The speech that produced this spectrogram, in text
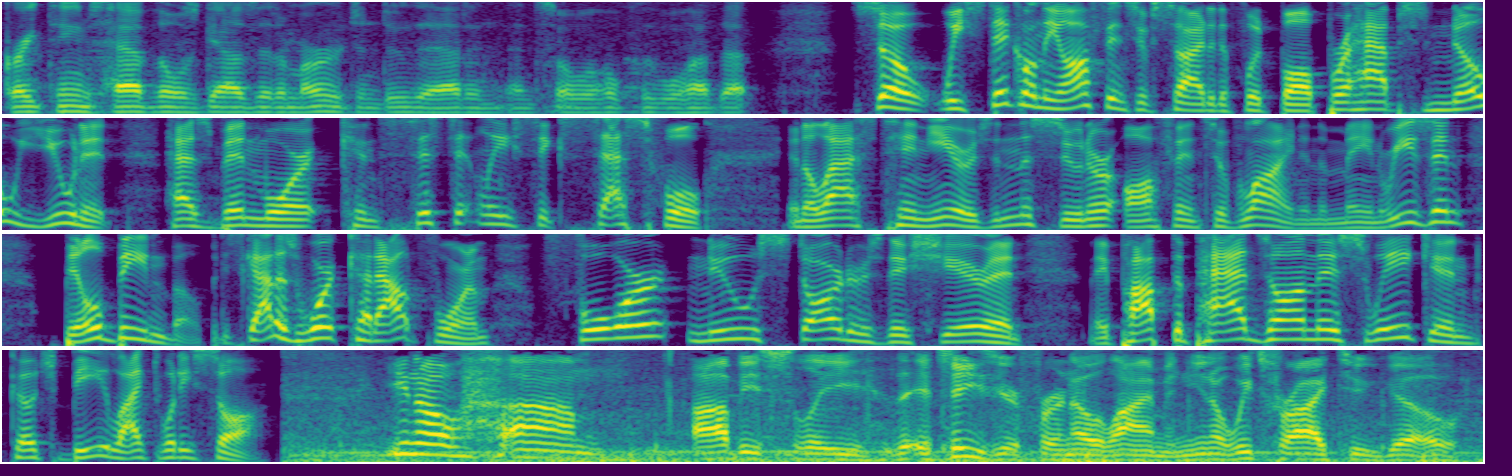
great teams have those guys that emerge and do that, and, and so hopefully we'll have that. So we stick on the offensive side of the football. Perhaps no unit has been more consistently successful in the last 10 years than the Sooner offensive line. And the main reason, Bill Bedenbaugh. But he's got his work cut out for him. Four new starters this year, and they popped the pads on this week, and Coach B liked what he saw. You know, um, obviously, it's easier for an O lineman. You know, we try to go –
